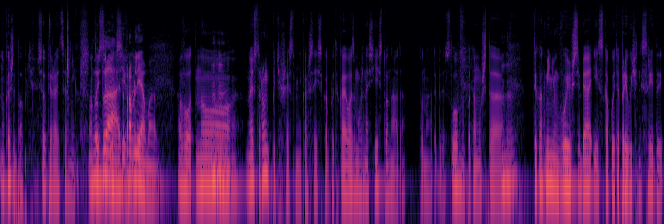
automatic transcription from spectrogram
Ну, конечно, бабки. Все упирается в них. Ну, то есть да, это объективно. проблема. Вот, но, но я сторонник путешествий, мне кажется, если как бы такая возможность есть, то надо. То надо, безусловно, потому что Мгм. ты как минимум выводишь себя из какой-то привычной среды,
